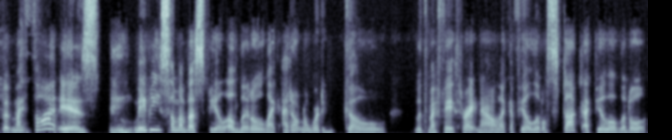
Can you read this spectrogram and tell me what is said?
But my thought is maybe some of us feel a little like I don't know where to go with my faith right now. Like I feel a little stuck. I feel a little,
